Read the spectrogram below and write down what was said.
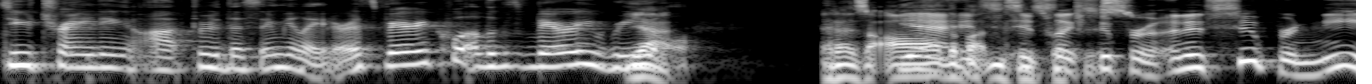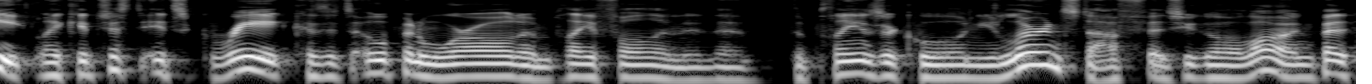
do training uh, through the simulator. It's very cool. It looks very real. It has all yeah, the buttons it's, and it's like super, and it's super neat. Like it just, it's great because it's open world and playful, and the the planes are cool, and you learn stuff as you go along. But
